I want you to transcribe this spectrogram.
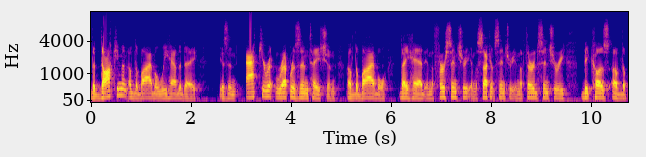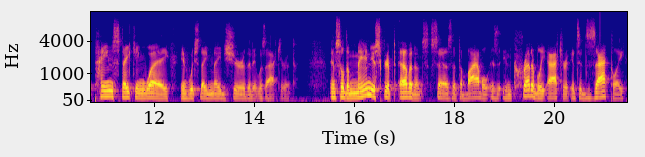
The document of the Bible we have today is an accurate representation of the Bible they had in the first century, in the second century, in the third century, because of the painstaking way in which they made sure that it was accurate. And so the manuscript evidence says that the Bible is incredibly accurate. It's exactly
